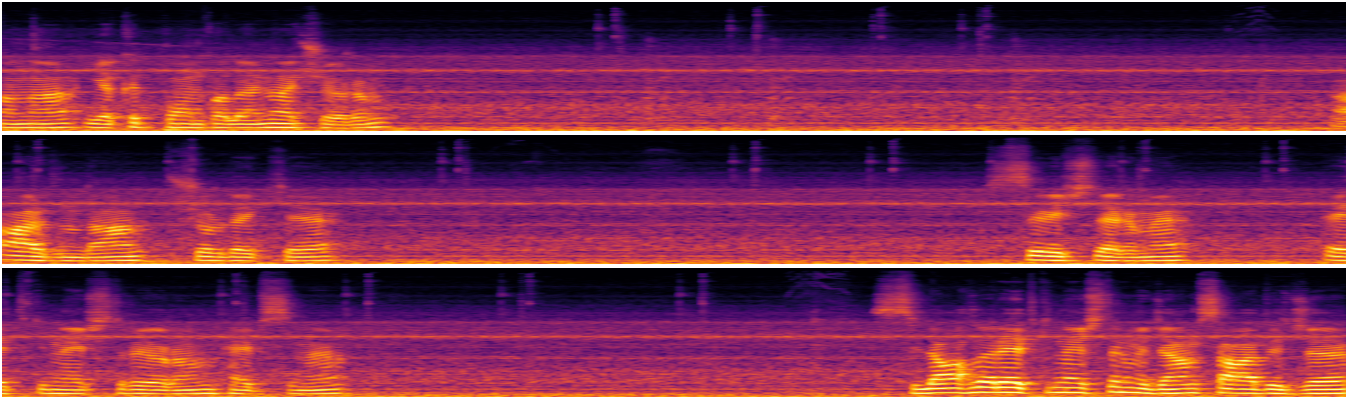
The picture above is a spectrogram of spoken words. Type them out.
ana yakıt pompalarını açıyorum. Ardından şuradaki switchlerimi etkinleştiriyorum hepsini. Silahları etkinleştirmeyeceğim. Sadece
